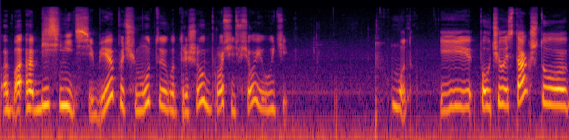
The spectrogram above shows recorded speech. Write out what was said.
об- объяснить себе, почему ты вот решил бросить все и уйти. Вот. И получилось так, что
